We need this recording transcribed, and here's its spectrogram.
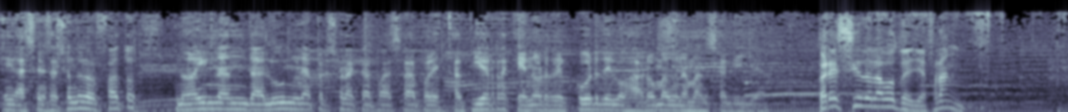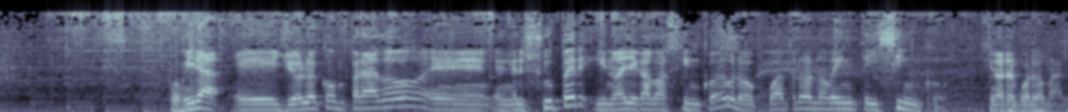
en la sensación del olfato, no hay un andaluz ni una persona que ha pasado por esta tierra que no recuerde los aromas de una manzanilla. Precio de la botella, Frank. Pues mira, eh, yo lo he comprado eh, en el súper y no ha llegado a 5 euros, 4,95, si no recuerdo mal.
